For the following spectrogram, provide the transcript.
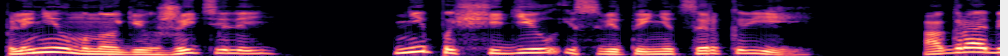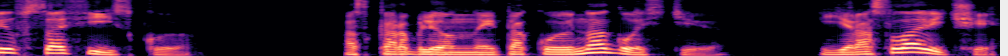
пленил многих жителей, не пощадил и святыни церквей, ограбив Софийскую. Оскорбленные такой наглостью, Ярославичи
